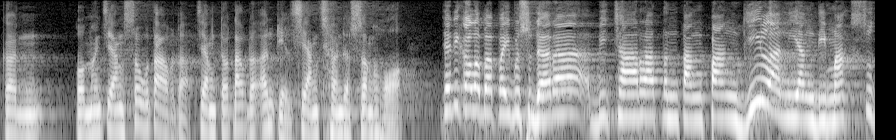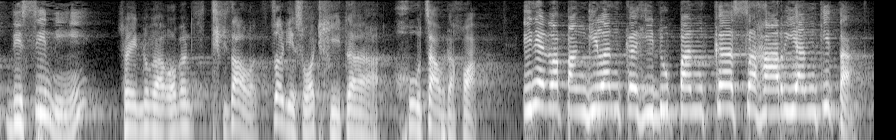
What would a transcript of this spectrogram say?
跟我们将受到的、将得到的恩典相称的生活。 Jadi kalau Bapak Ibu Saudara bicara tentang panggilan yang dimaksud di sini, 所以，如果我们提到这里所提的护照的话， ini adalah panggilan kehidupan keseharian kita.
